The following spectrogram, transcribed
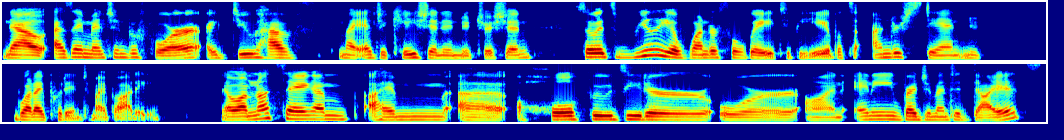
Now, as I mentioned before, I do have my education in nutrition, so it's really a wonderful way to be able to understand what I put into my body. Now, I'm not saying I'm I'm a, a whole foods eater or on any regimented diets.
